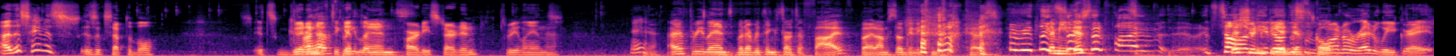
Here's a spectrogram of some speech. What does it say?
Uh, this hand is is acceptable it's good I enough to get lands. the party started. Three lands. Yeah. Yeah. yeah. I have three lands, but everything starts at five. But I'm still gonna keep it because everything I mean, starts this, at five. It's telling this you know this difficult... is mono red week, right?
